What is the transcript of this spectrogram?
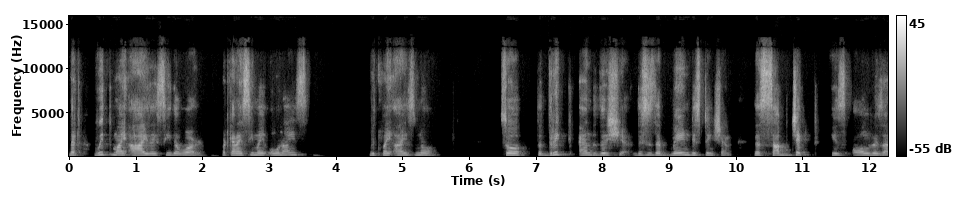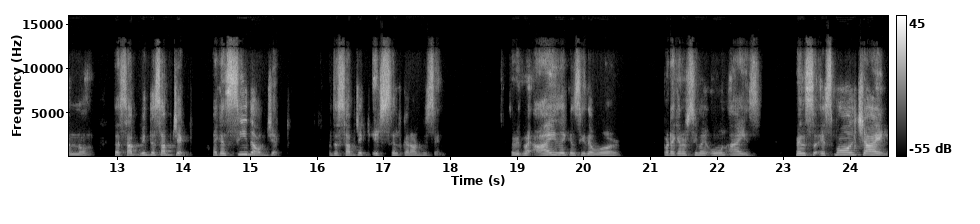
That with my eyes, I see the world. But can I see my own eyes? With my eyes, no. So the Drik and the Drishya, this is the main distinction. The subject is always unknown. the sub, with the subject, I can see the object, but the subject itself cannot be seen. So with my eyes, I can see the world, but I cannot see my own eyes. When a small child,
